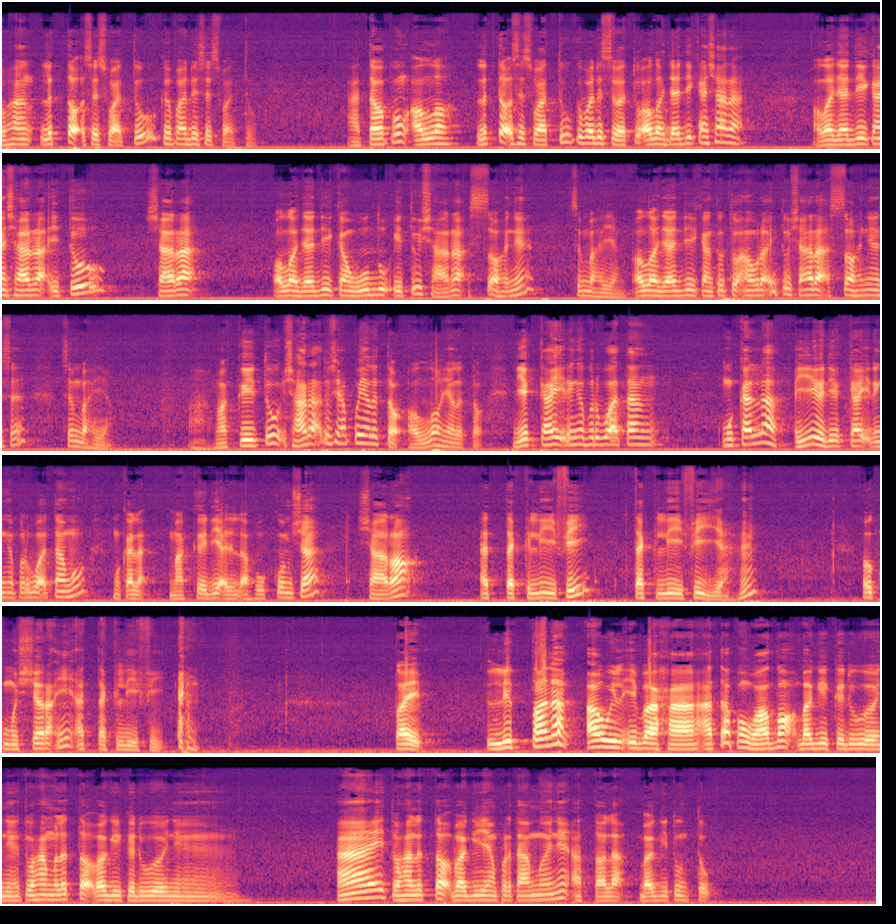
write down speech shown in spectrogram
Tuhan letak sesuatu kepada sesuatu ataupun Allah letak sesuatu kepada sesuatu Allah jadikan syarat Allah jadikan syarat itu syarat Allah jadikan wuduk itu syarat sahnya sembahyang Allah jadikan tutup aurat itu syarat sahnya se sembahyang. Ha, maka itu syarat tu siapa yang letak? Allah yang letak. Dia kait dengan perbuatan mukallaf. Iya dia kait dengan perbuatanmu mukallaf. Maka dia adalah hukum syar syarak at-taklifi taklifiyah eh? hukum syar'i at-taklifi. Baik. Litalab awil ibahah ataupun wadak bagi keduanya. Tuhan meletak bagi keduanya ai Tuhan letak bagi yang pertamanya at-talab bagi tuntut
